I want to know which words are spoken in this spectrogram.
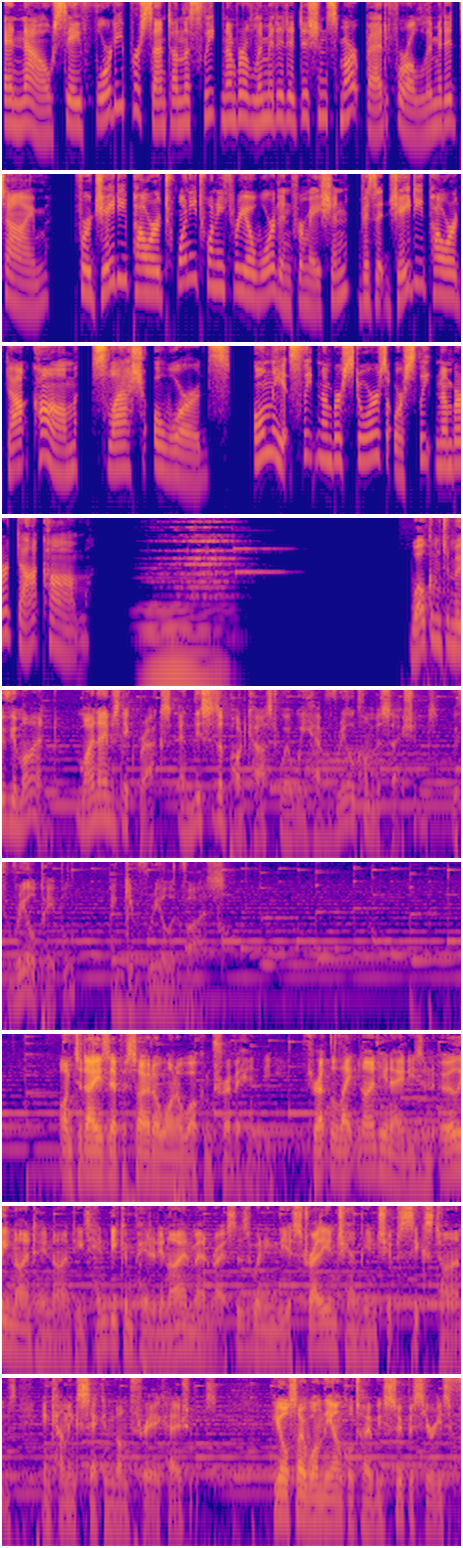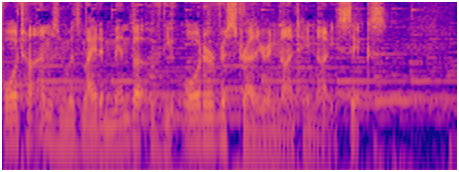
And now save 40% on the Sleep Number limited edition Smart Bed for a limited time. For JD Power 2023 award information, visit jdpower.com/awards. Only at Sleep Number stores or sleepnumber.com. Welcome to Move Your Mind. My name's Nick Brax, and this is a podcast where we have real conversations with real people and give real advice. On today's episode, I want to welcome Trevor Hendy. Throughout the late 1980s and early 1990s, Hendy competed in Ironman races, winning the Australian Championship six times and coming second on three occasions. He also won the Uncle Toby Super Series four times and was made a member of the Order of Australia in 1996.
